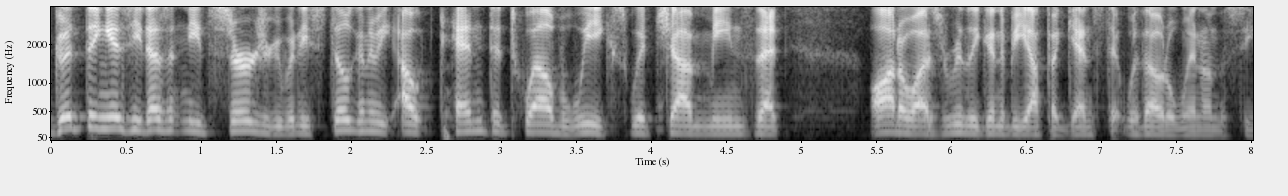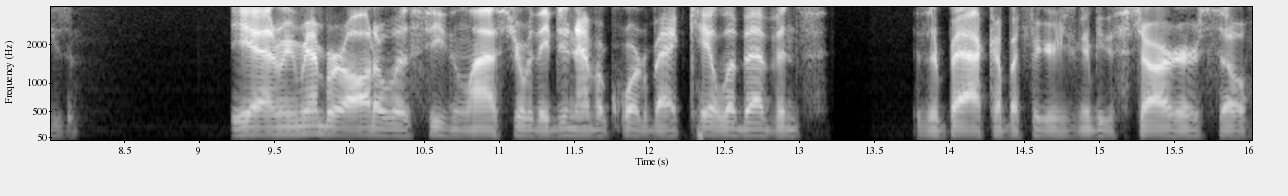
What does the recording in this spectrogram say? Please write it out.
Good thing is he doesn't need surgery, but he's still going to be out 10 to 12 weeks, which uh, means that Ottawa is really going to be up against it without a win on the season. Yeah, and remember Ottawa's season last year where they didn't have a quarterback. Caleb Evans is their backup. I figure he's going to be the starter. So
